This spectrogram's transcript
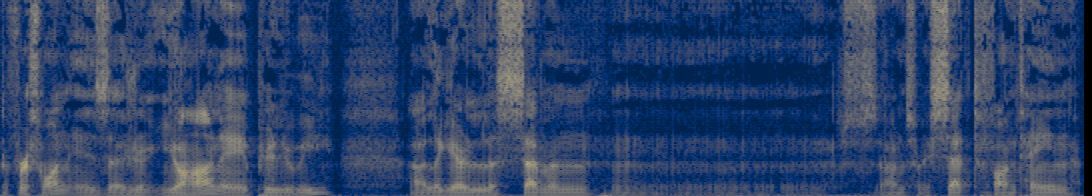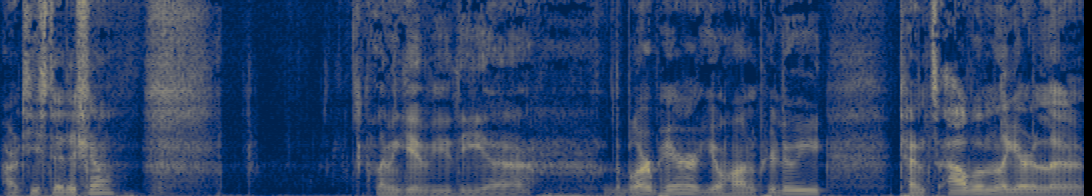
the first one is uh, Johan et Pierre-Louis, uh, La Guerre de Seven, mm, I'm sorry, Set Fontaine, Artiste Edition. Let me give you the uh, the blurb here. Johan and Pierre-Louis, 10th album, La Guerre de la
